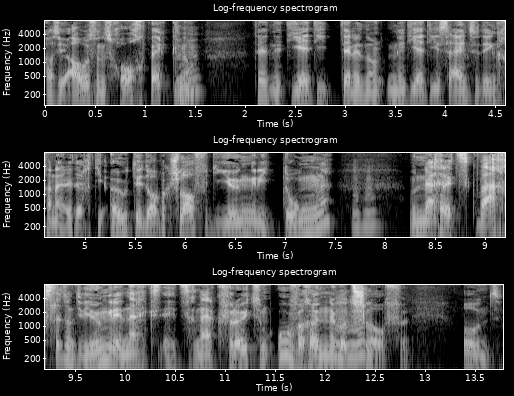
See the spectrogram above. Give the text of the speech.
also ich alles ein Hochbett genommen. Mhm. Da hat nicht jede, dann hat noch nicht jede ein Einzelding können. Er hat die Ältere oben geschlafen, die Jüngere in die Unten. Mhm. Und nachher hat es gewechselt und die Jüngere hat, sich dann gefreut, zum Ufer können Mhm. zu schlafen. Und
